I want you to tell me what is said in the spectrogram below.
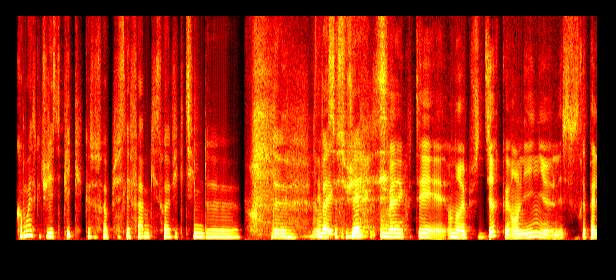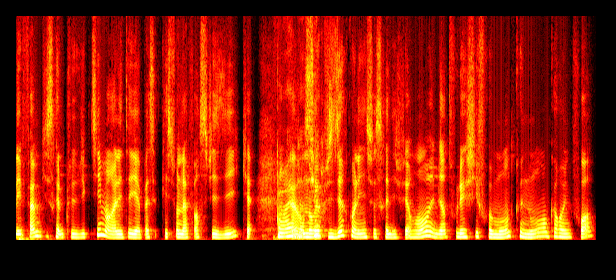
Comment est-ce que tu l'expliques que ce soit plus les femmes qui soient victimes de, de, eh ben, ce sujet? eh ben, Écoutez, on aurait pu se dire qu'en ligne, ce ne seraient pas les femmes qui seraient le plus victimes. En réalité, il n'y a pas cette question de la force physique. Euh, on aurait pu se dire qu'en ligne, ce serait différent. Eh bien, tous les chiffres montrent que non, encore une fois.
